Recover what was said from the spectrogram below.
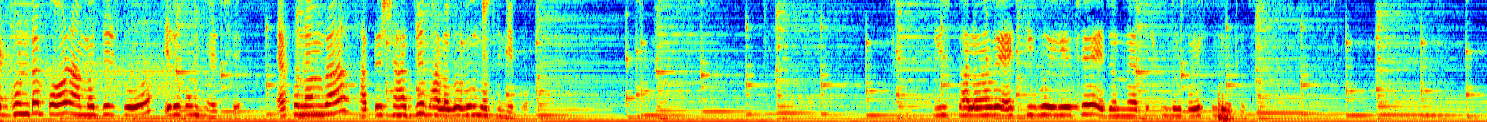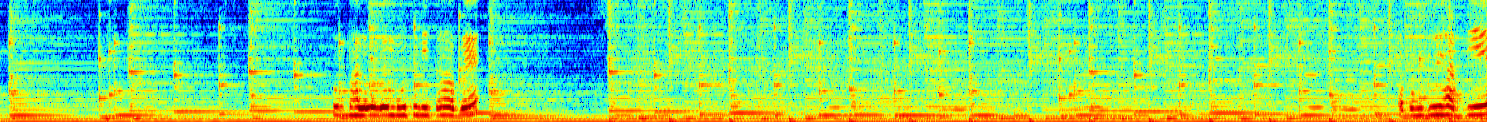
এক ঘণ্টা পর আমাদের ডো এরকম হয়েছে। এখন আমরা হাতের সাহায্যে ভালোভাবে মথে নেব। ইস্ট ভালোভাবে অ্যাক্টিভ হয়ে গেছে, এজন্য এত সুন্দর করে ফুলে উঠেছে। খুব ভালোভাবে মুথে নিতে হবে। এবং দুই হাত দিয়ে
